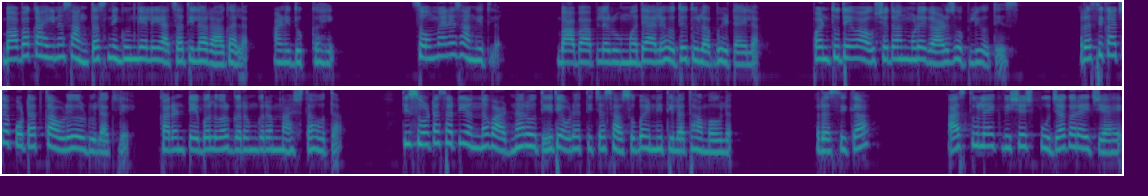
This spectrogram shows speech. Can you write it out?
बाबा काही न सांगताच निघून गेले याचा तिला राग आला आणि दुःखही. सौम्याने सांगितलं बाबा आपल्या रूममध्ये आले होते तुला भेटायला पण तू तेव्हा औषधांमुळे गाढ झोपली होतीस. रसिकाच्या पोटात कावडे ओरडू लागले कारण टेबलवर गरम गरम नाश्ता होता. ती स्वतःसाठी अन्न वाढणार होती तेवढ्या तिच्या सासूबाईंनी तिला थांबवलं. रसिका आज तुला एक विशेष पूजा करायची आहे.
